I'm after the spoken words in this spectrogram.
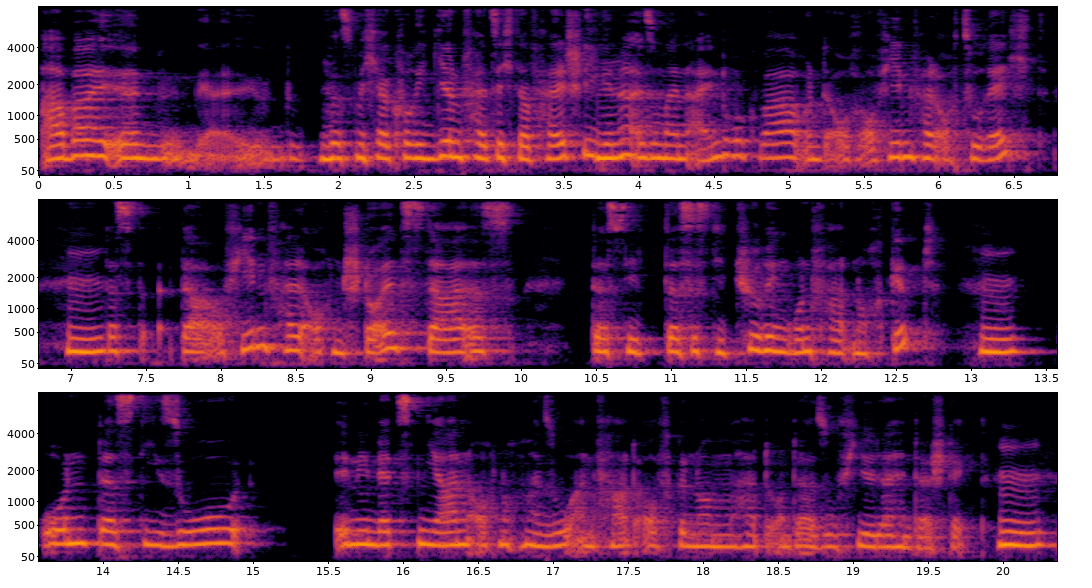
Aber äh, du wirst mich ja korrigieren, falls ich da falsch liege. Ne? Also mein Eindruck war und auch auf jeden Fall auch zu Recht, Mhm. dass da auf jeden Fall auch ein Stolz da ist, dass, die, dass es die Thüringen-Rundfahrt noch gibt Mhm. und dass die so in den letzten Jahren auch noch mal so an Fahrt aufgenommen hat und da so viel dahinter steckt. Mhm.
